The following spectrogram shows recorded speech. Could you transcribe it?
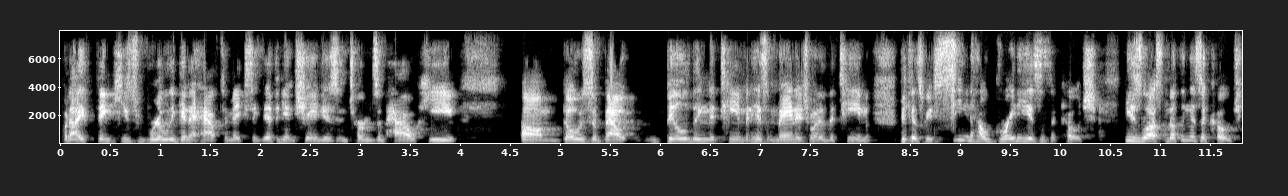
But I think he's really going to have to make significant changes in terms of how he um, goes about building the team and his management of the team because we've seen how great he is as a coach. He's lost nothing as a coach.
